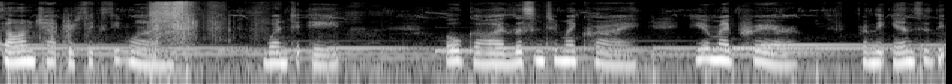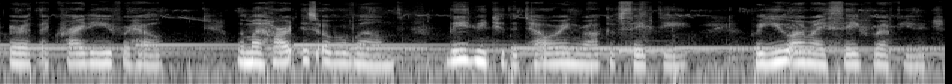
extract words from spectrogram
Psalm chapter 61, 1 to 8. O God, listen to my cry, hear my prayer. From the ends of the earth I cry to you for help. When my heart is overwhelmed, lead me to the towering rock of safety. For you are my safe refuge,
